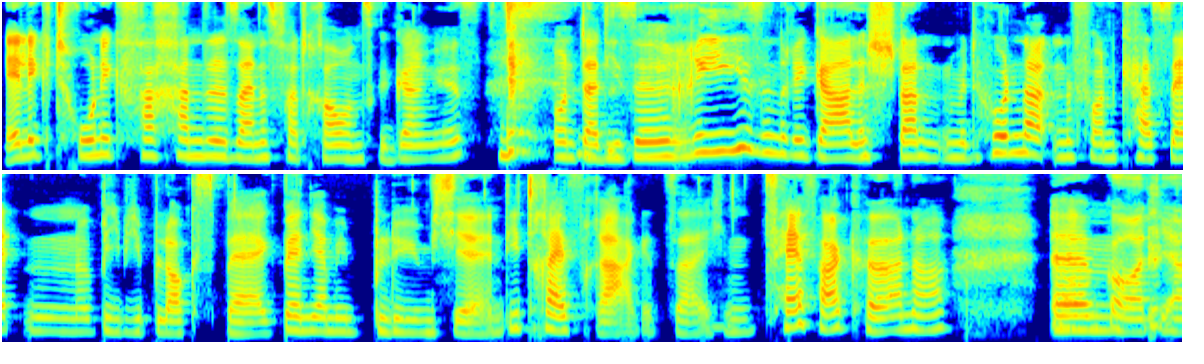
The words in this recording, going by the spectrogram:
Elektronikfachhandel seines Vertrauens gegangen ist und da diese riesen Regale standen mit hunderten von Kassetten, Bibi Blocksberg, Benjamin Blümchen, die drei Fragezeichen, Pfefferkörner. Oh ähm, Gott, ja.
